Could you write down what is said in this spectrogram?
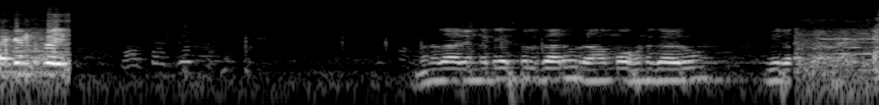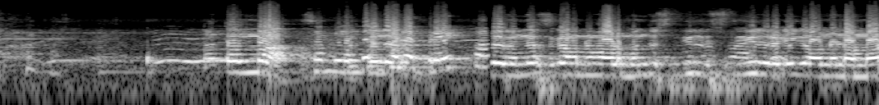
second prize Munaga Venkateswar గారు రామ్మోహన్ గారు విన్నర్స్గా ఉన్న వాళ్ళు ముందు స్త్రీలు స్త్రీలు రెడీగా ఉండండి అమ్మా.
